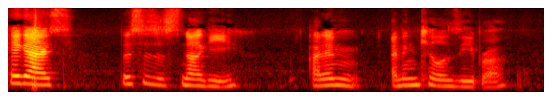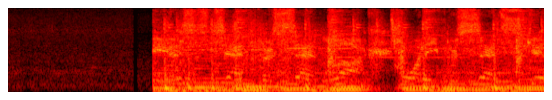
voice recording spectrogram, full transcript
Hey guys, this is a snuggie. I didn't I didn't kill a zebra. This is 10% luck, 20% skill,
